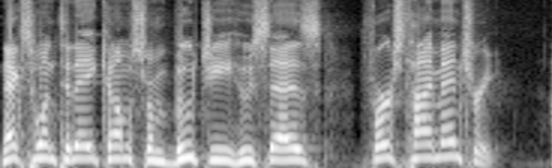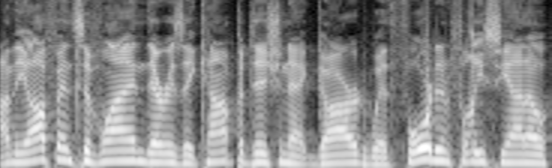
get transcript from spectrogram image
Next one today comes from Bucci, who says, first time entry. On the offensive line, there is a competition at guard with Ford and Feliciano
